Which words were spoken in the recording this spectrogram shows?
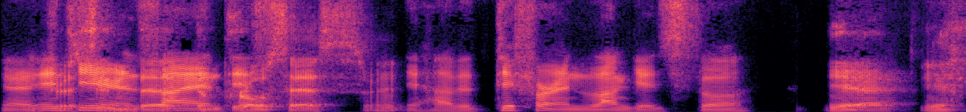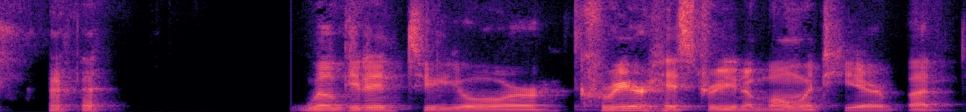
Yeah, interested engineer in and the the scientist, process, right? they have a different language. So Yeah, yeah. We'll get into your career history in a moment here, but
